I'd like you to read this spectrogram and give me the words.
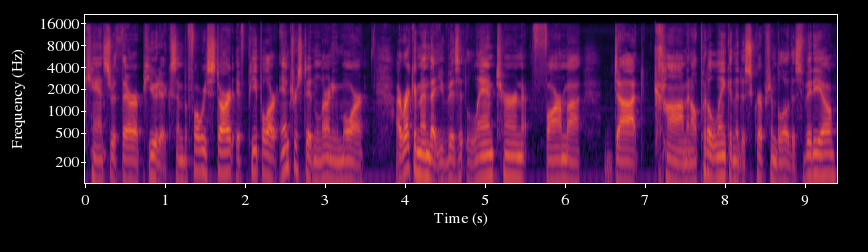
cancer therapeutics. And before we start, if people are interested in learning more, I recommend that you visit lanternpharma.com, and I'll put a link in the description below this video.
